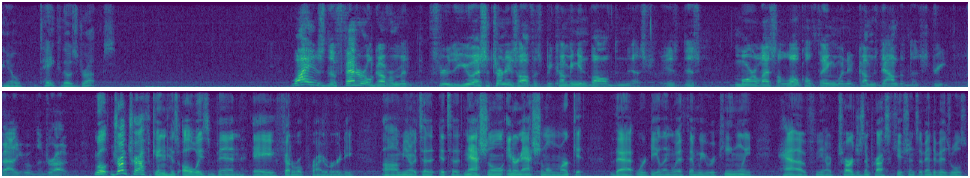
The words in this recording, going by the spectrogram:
you know, take those drugs. Why is the federal government through the U.S. Attorney's Office becoming involved in this? Is this more or less a local thing when it comes down to the street value of the drug. Well, drug trafficking has always been a federal priority. Um, you know, it's a it's a national, international market that we're dealing with, and we routinely have you know charges and prosecutions of individuals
